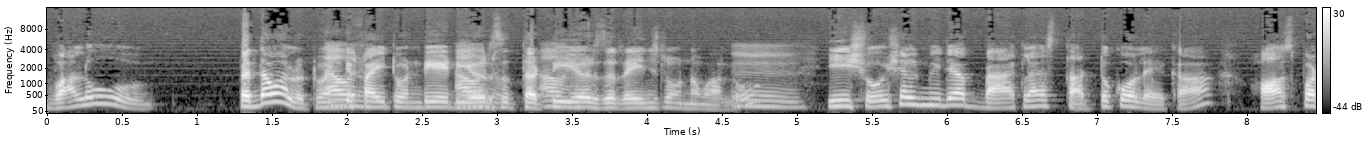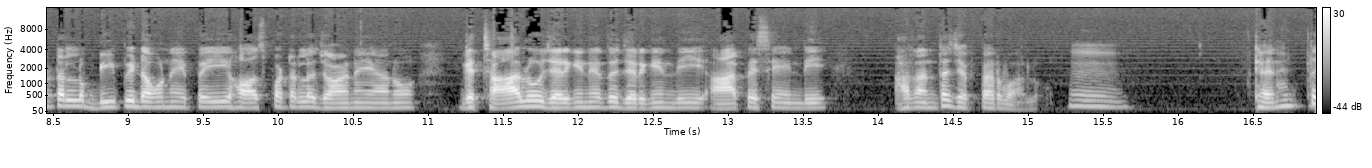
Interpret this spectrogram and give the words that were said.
వాళ్ళు పెద్దవాళ్ళు twenty. Five twenty eight years thirty. Years రేంజ్లో ఉన్న వాళ్ళు. ఈ సోషల్ మీడియా బ్యాక్లాస్ తట్టుకోలేక హాస్పిటల్లో బీపీ డౌన్ అయిపోయి హాస్పిటల్లో జాయిన్ అయ్యాను ఇంకా చాలు జరిగినేదో జరిగింది ఆపేసేయండి అదంతా చెప్పారు వాళ్ళు. టెన్త్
